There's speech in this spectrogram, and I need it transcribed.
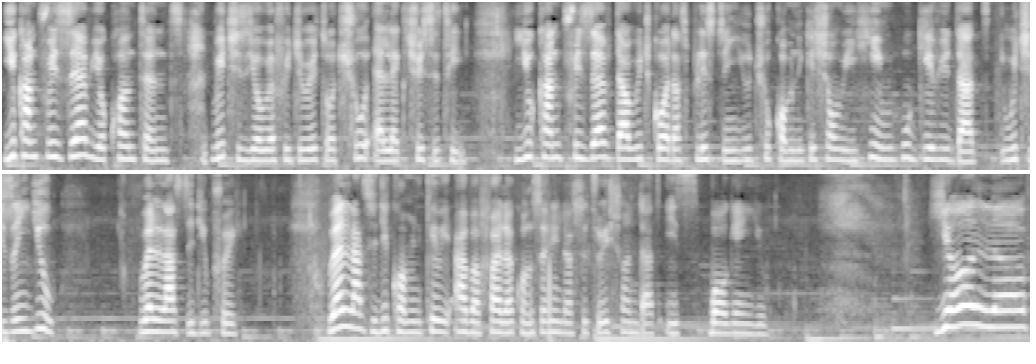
you can preserve your content, which is your refrigerator, through electricity. You can preserve that which God has placed in you through communication with Him who gave you that which is in you. When last did you pray? When last did you communicate with Abba Father concerning the situation that is bugging you? Your love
